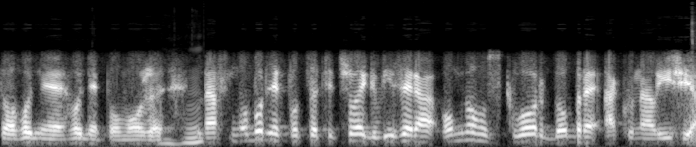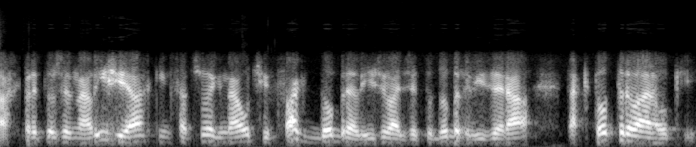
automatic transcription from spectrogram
to hodne, hodne pomôže. Uh-huh. Na snowboarde v podstate človek vyzerá o mnoho skôr dobre ako na lyžiach, pretože na lyžiach, kým sa človek naučí fakt dobre lyžovať, že to dobre vyzerá, tak to trvá roky.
